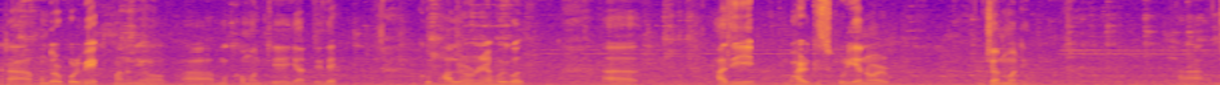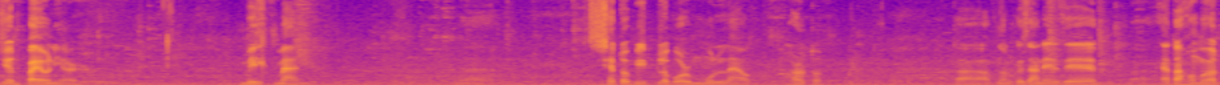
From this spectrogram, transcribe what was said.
এটা সুন্দৰ পৰিৱেশ মাননীয় মুখ্যমন্ত্ৰীয়ে ইয়াত দিলে। খুব ভাল ধৰণেৰে হৈ গ'ল। আজি ভাৰ্গিছ কুৰিয়ানৰ জন্মদিন। যিজন পায়নিয়াৰ মিল্কমেন শ্বেত বিপ্লৱৰ মূল নায়ক ভাৰতত। আপোনালোকে জানে যে এটা সময়ত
